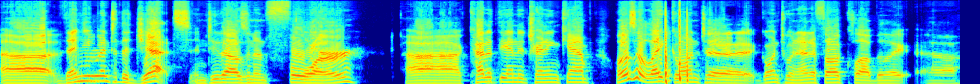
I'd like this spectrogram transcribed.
Uh, then you went to the Jets in 2004. Uh, cut at the end of training camp. What was it like going to going to an NFL club? Like, uh,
